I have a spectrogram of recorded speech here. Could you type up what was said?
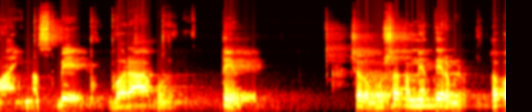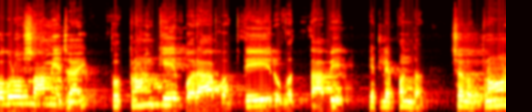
માઇનસ બે બરાબર તેર. ચલો ગુસ્સા તમને તેર મળ્યો. હવે બગડો સામે જાય તો ત્રણ કે બરાબર તેર વત્તા બે એટલે પંદર. ચલો, ત્રણ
